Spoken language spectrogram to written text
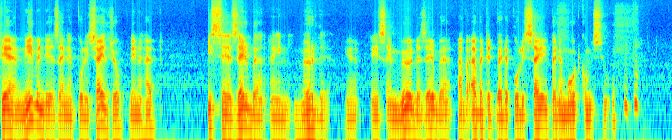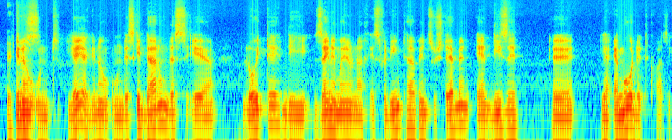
Der, neben der seinem Polizeijob, den er hat, ist er selber ein Mörder. Ja? Er ist ein Mörder selber, aber arbeitet bei der Polizei, bei der Mordkommission. Echt Genau, und ja, ja, genau. Und es geht darum, dass er Leute, die seiner Meinung nach es verdient haben zu sterben, er diese äh, ja, ermordet quasi.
